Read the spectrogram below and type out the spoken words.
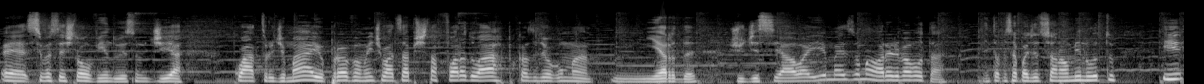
É, se você está ouvindo isso no dia 4 de maio, provavelmente o WhatsApp está fora do ar por causa de alguma merda judicial aí, mas uma hora ele vai voltar. Então você pode adicionar um minuto e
